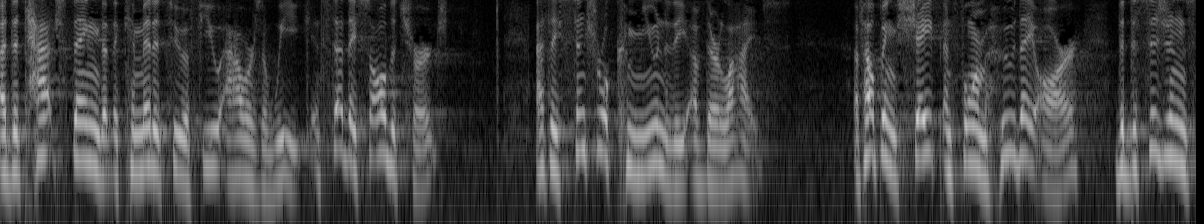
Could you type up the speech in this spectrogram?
a detached thing that they committed to a few hours a week. Instead, they saw the church as a central community of their lives, of helping shape and form who they are, the decisions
